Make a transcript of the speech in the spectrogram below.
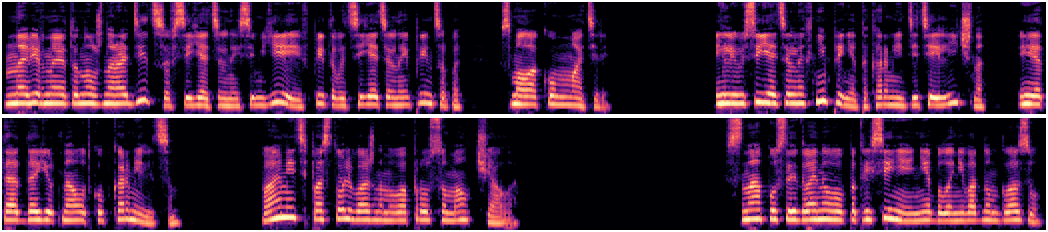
Наверное, это нужно родиться в сиятельной семье и впитывать сиятельные принципы с молоком матери. Или у сиятельных не принято кормить детей лично, и это отдают на откуп кормилицам. Память по столь важному вопросу молчала. Сна после двойного потрясения не было ни в одном глазу.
